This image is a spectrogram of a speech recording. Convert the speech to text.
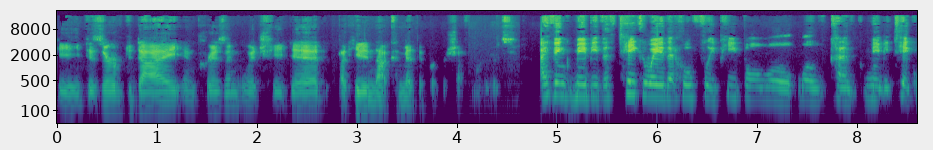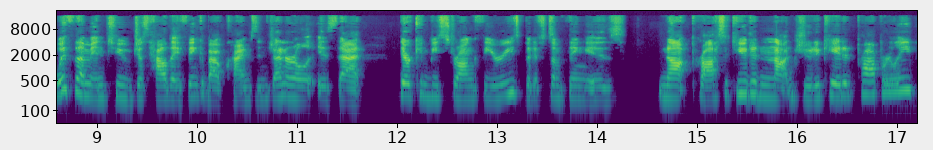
He deserved to die in prison, which he did, but he did not commit the Burger Chef murders. I think maybe the takeaway that hopefully people will will kind of maybe take with them into just how they think about crimes in general is that there can be strong theories, but if something is not prosecuted and not adjudicated properly,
